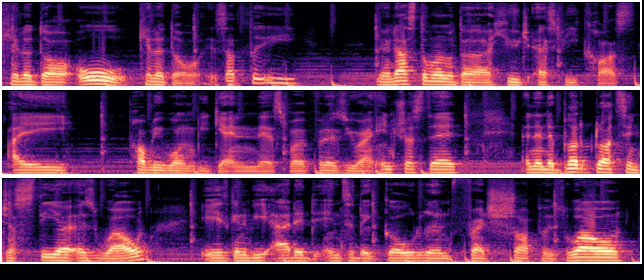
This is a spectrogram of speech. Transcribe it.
Killer Doll. Oh, Killer Doll. Is that the. No, that's the one with the huge SP cost. I probably won't be getting this, but for those of you who are interested. And then the Blood Glutton Justia as well. is going to be added into the golden thread shop as well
